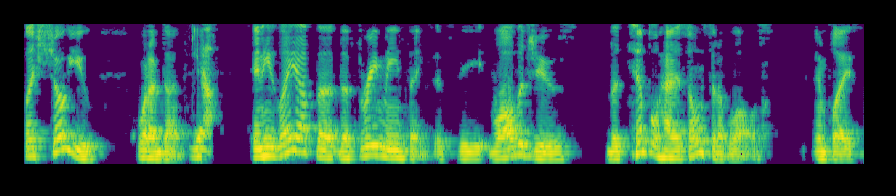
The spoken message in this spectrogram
Like, show you what I've done. Yeah. And he's laid out the, the three main things. It's the law of the Jews. The temple had its own set of laws in place.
